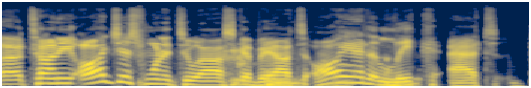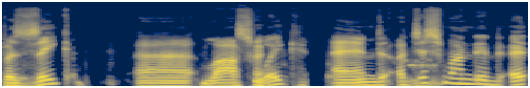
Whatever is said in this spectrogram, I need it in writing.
Uh, Tony, I just wanted to ask about. I had a lick at Bazik uh, last week, and I just wondered. uh,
